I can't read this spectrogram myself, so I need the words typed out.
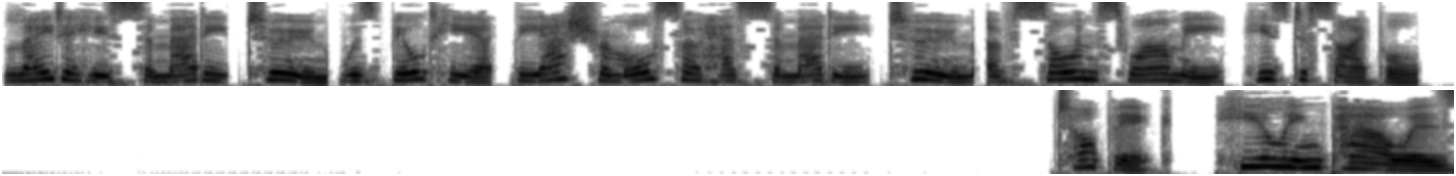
Later his samadhi tomb was built here. The ashram also has samadhi tomb of Soam Swami, his disciple. Topic: Healing powers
